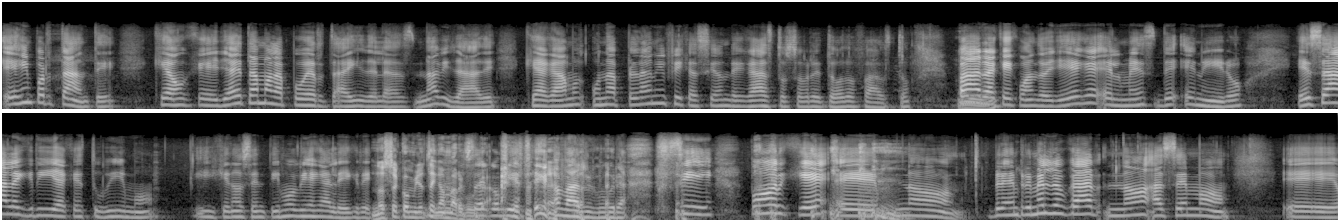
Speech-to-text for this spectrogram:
es importante que aunque ya estamos a la puerta ahí de las navidades, que hagamos una planificación de gastos, sobre todo, Fausto, para que cuando llegue el mes de enero, esa alegría que tuvimos y que nos sentimos bien alegres. No se convierte en amargura. se convierte en amargura. sí, porque eh, no, en primer lugar no hacemos eh,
